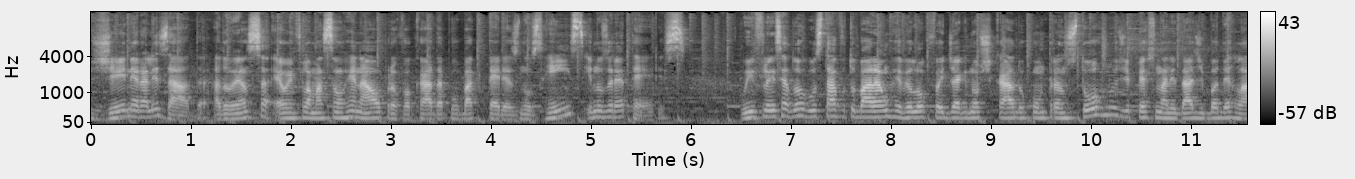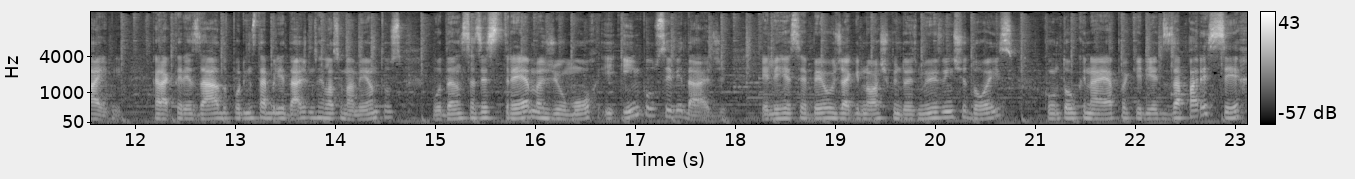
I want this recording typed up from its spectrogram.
generalizada. A doença é uma inflamação renal provocada por bactérias nos rins e nos ureteres. O influenciador Gustavo Tubarão revelou que foi diagnosticado com transtorno de personalidade borderline, caracterizado por instabilidade nos relacionamentos, mudanças extremas de humor e impulsividade. Ele recebeu o diagnóstico em 2022, contou que na época queria desaparecer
